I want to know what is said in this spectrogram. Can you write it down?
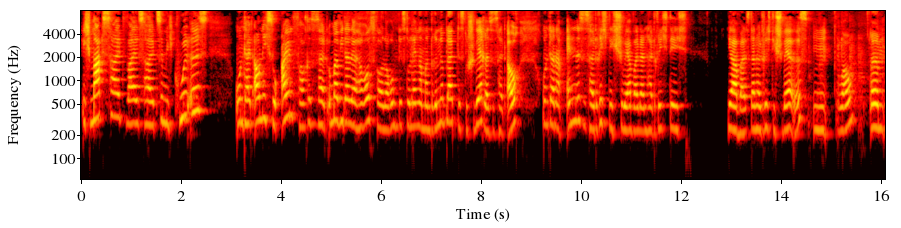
Ich mag es halt, weil es halt ziemlich cool ist. Und halt auch nicht so einfach. Es ist halt immer wieder eine Herausforderung. Desto länger man drinnen bleibt, desto schwerer ist es halt auch. Und dann am Ende ist es halt richtig schwer, weil dann halt richtig. Ja, weil es dann halt richtig schwer ist. Mhm, wow. Ähm,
